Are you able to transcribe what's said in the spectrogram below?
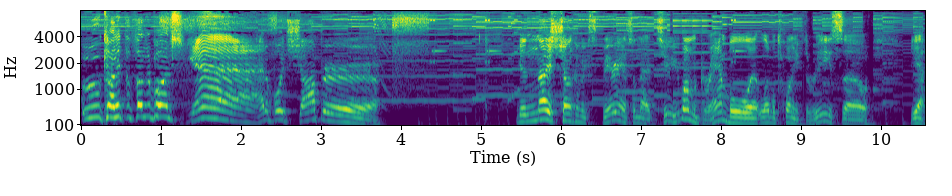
Ooh, can't hit the Thunder Punch! Yeah! a Attaboy Chomper! Get a nice chunk of experience on that, too. You won the Granbull at level 23, so... Yeah.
